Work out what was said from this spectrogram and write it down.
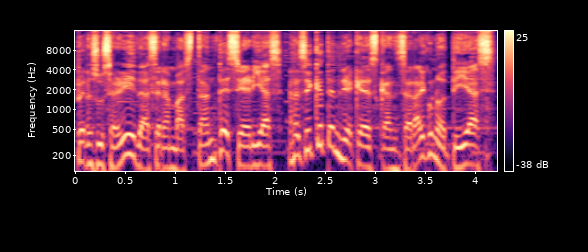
pero sus heridas eran bastante serias, así que tendría que descansar algunos días.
